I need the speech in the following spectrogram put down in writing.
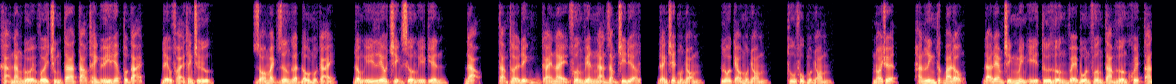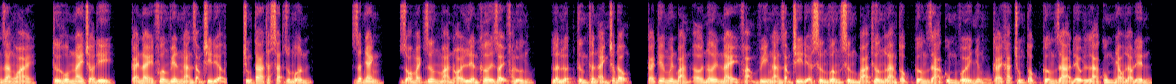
khả năng đối với chúng ta tạo thành uy hiếp tồn tại, đều phải thanh trừ. Gió mạch dương gật đầu một cái, đồng ý liêu trịnh sướng ý kiến, đạo, tạm thời định cái này phương viên ngàn dặm chi địa, đánh chết một nhóm, lôi kéo một nhóm, thu phục một nhóm. Nói chuyện, hắn linh thức ba động, đã đem chính mình ý tứ hướng về bốn phương tám hướng khuyết tán ra ngoài, từ hôm nay trở đi, cái này phương viên ngàn dặm chi địa, chúng ta thất sát dung muốn. Rất nhanh, gió mạch dương mà nói liền khơi dậy phản ứng lần lượt từng thân ảnh chất động, cái kia nguyên bản ở nơi này phạm vi ngàn dặm chi địa xương vương xưng bá thương lang tộc cường giả cùng với những cái khác chủng tộc cường giả đều là cùng nhau lao đến,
